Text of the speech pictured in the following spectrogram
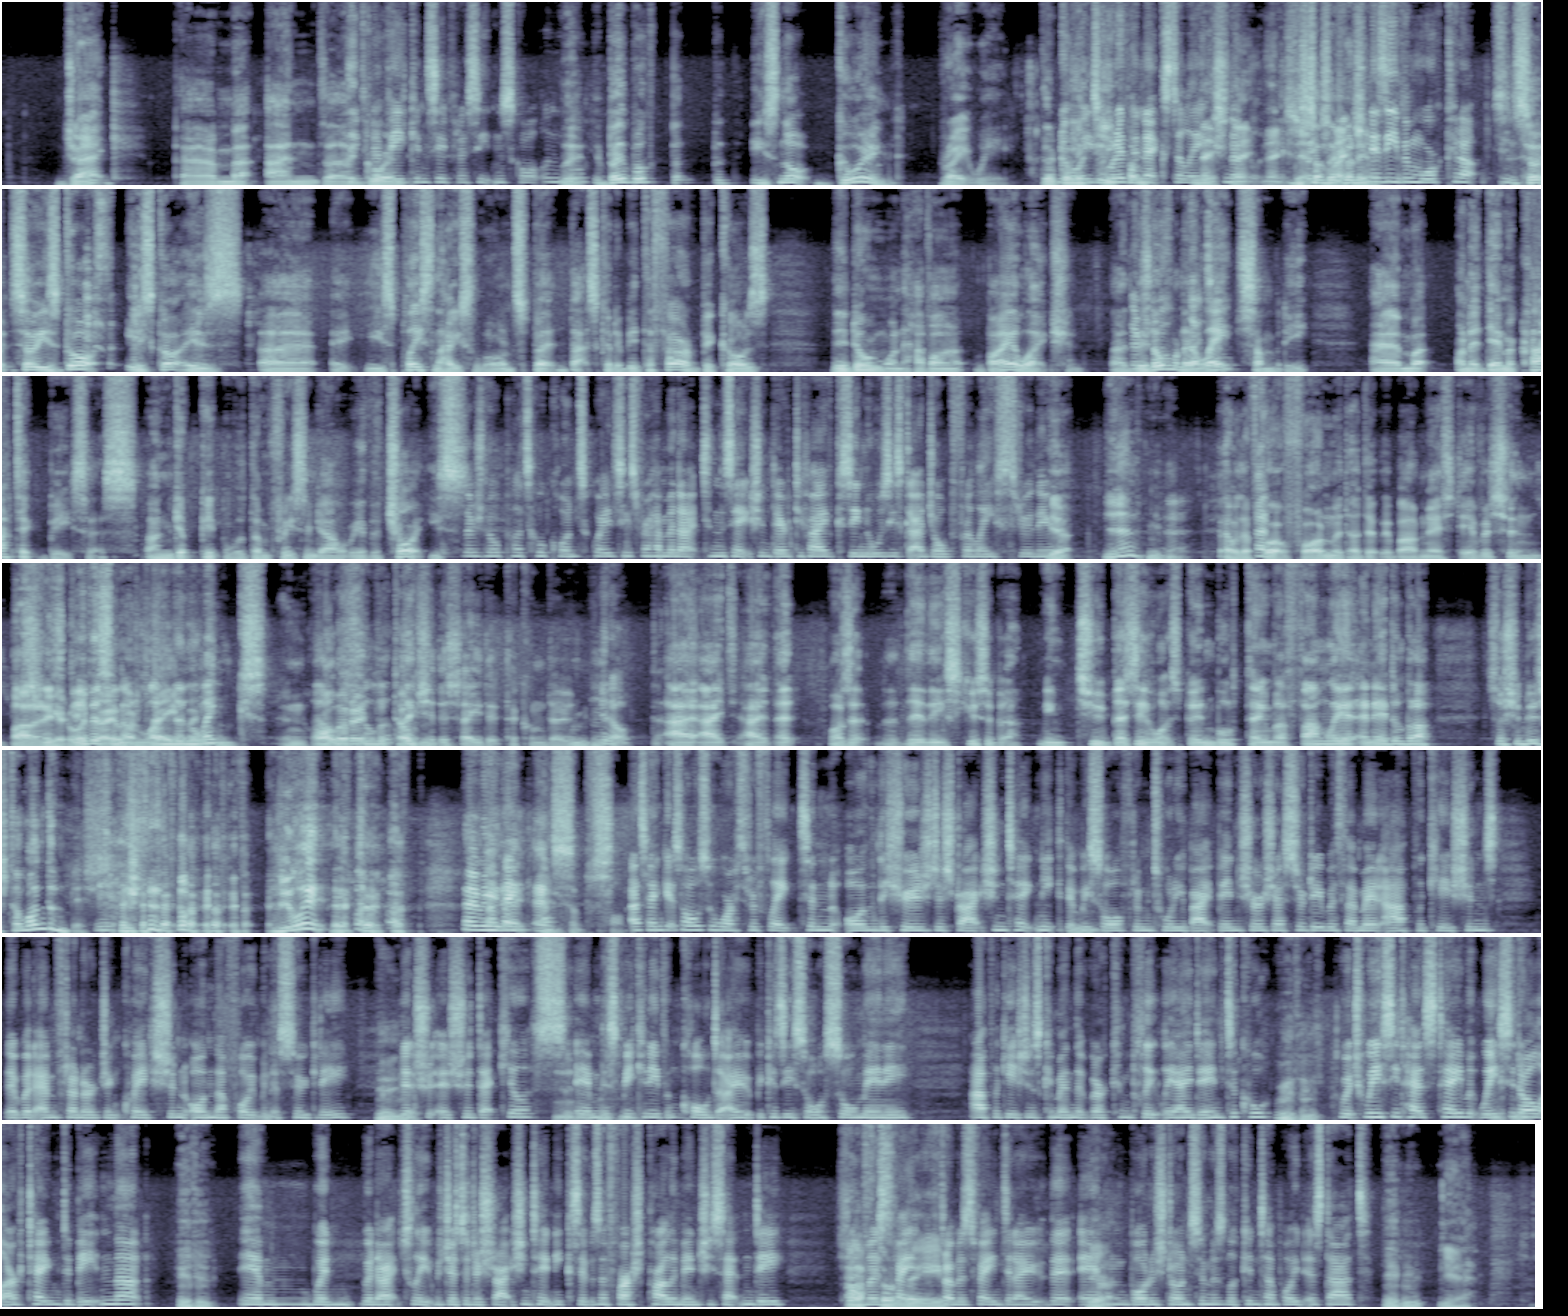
Jack, um, and uh, Leaving a going. vacancy for a seat in Scotland. But, but but but he's not going right way. They're No, going he's to going keep to the next election. I next- believe, next So they're gonna- is even more corrupt. So so he's got he's got his uh, he's placed in the House of Lords, but that's going to be deferred because they don't want to have a by election. Uh, they don't no want to political- elect somebody um, on a democratic basis and give people with Dumfries and Galloway the choice. There's no political consequences for him enacting the Section 35 because he knows he's got a job for life through there. Yeah. Yeah. Mm-hmm. Well, they've got form. They did it with Baroness Davidson. Baroness She Davidson out and London in- Links. In Holyrood until she decided to come down. You know, I, I, I, it, was it the, the excuse about being too busy, want to spend more time with family in Edinburgh, so she moves to London. really? I mean, think- it, it's absurd. I think it's also worth reflecting on the huge distraction technique that we mm. saw from Tory backbenchers yesterday with the amount of applications that went in for an urgent question on the appointment of Sue Gray. It's, it's ridiculous. Mm, um, the Speaker even called it out because he saw so many applications come in that were completely identical, mm-hmm. which wasted his time. It wasted mm-hmm. all our time debating that. Mm-hmm. Um, when when actually it was just a distraction technique because it was the first parliamentary sitting day from us After fin- the- from us finding out that um, Yeah. Boris Johnson was looking to appoint his dad. Yeah.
